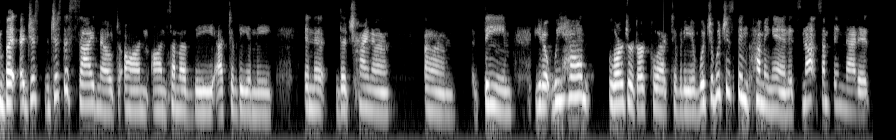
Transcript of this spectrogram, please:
but uh, just just a side note on on some of the activity in the in the the China um, theme. You know, we had larger dark pool activity, which which has been coming in. It's not something that it's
